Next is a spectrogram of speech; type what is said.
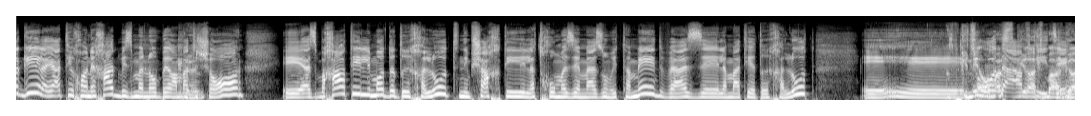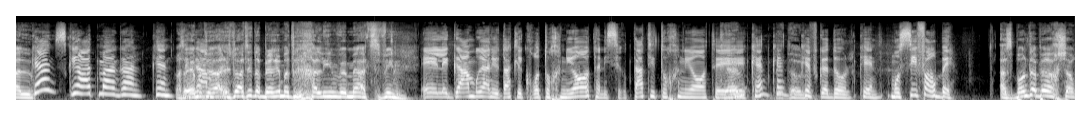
רגיל, היה תיכון אחד בזמנו ברמת כן. השרון, אז בחרתי ללמוד אדריכלות, נמשכתי לתחום הזה מאז ומתמיד, ואז למדתי אדריכלות. אה, מאוד אהבתי את זה. מעגל. כן, סגירת מעגל, כן, אז היום את. יודעת- לדבר עם אדריכלים ומעצבים. אה, לגמרי, אני יודעת לקרוא תוכניות, אני שרטטתי תוכניות, אה, כן? כן, כן. כיף גדול, כן, מוסיף הרבה. אז בואו נדבר עכשיו,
